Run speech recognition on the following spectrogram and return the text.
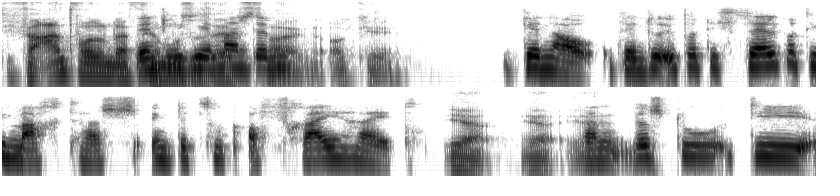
Die Verantwortung dafür musst du selbst tragen, okay. Genau, wenn du über dich selber die Macht hast in Bezug auf Freiheit, ja, ja, ja. dann wirst du die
